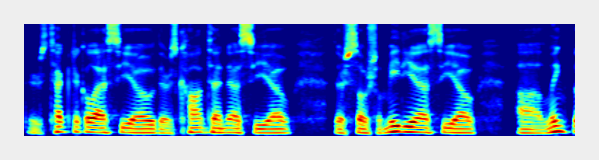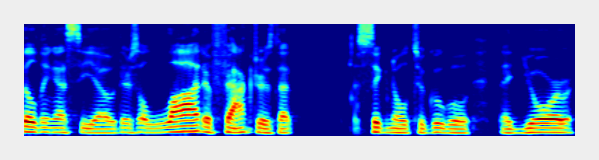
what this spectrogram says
there's technical SEO, there's content SEO, there's social media SEO, uh, link building SEO. There's a lot of factors that signal to Google that your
